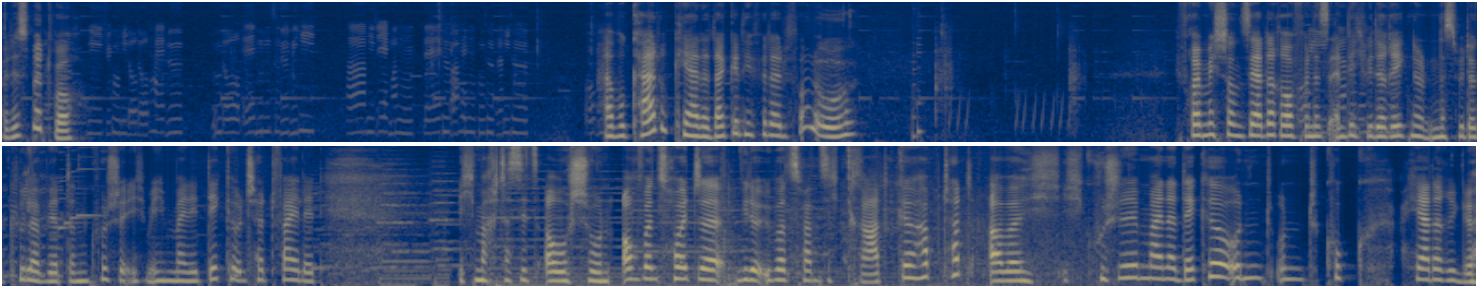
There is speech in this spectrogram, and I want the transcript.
Heute ist Mittwoch. Avocado-Kerne, danke dir für dein Follow. Freue mich schon sehr darauf, wenn es endlich wieder regnet und es wieder kühler wird. Dann kusche ich mich in meine Decke und schaue Twilight. Ich mache das jetzt auch schon. Auch wenn es heute wieder über 20 Grad gehabt hat. Aber ich, ich kuschel in meiner Decke und, und guck Herr der Ringe.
